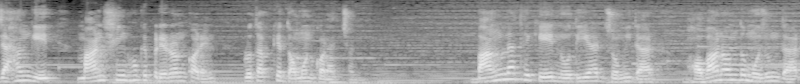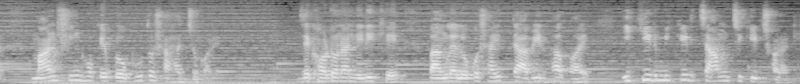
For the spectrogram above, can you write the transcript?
জাহাঙ্গীর মানসিংহকে প্রেরণ করেন প্রতাপকে দমন করার জন্য। বাংলা থেকে নদিয়ার জমিদার ভবানন্দ মজুমদার মানসিংহকে প্রভূত সাহায্য করেন। যে ঘটনার নিরিখে বাংলা লোকসাহিত্যে আবির্ভাব হয় ইকির মিকির চামচিকির ছড়াটি।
